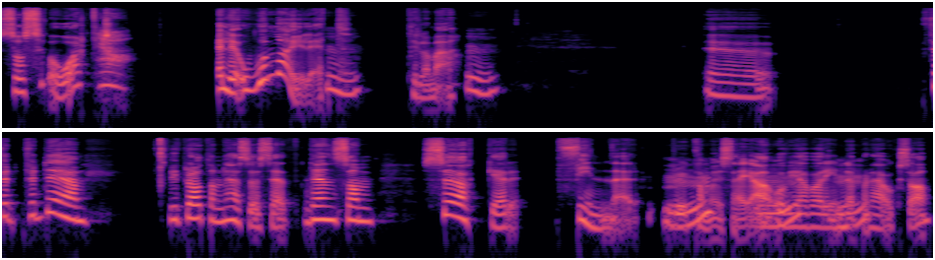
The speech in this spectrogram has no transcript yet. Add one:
så svårt, Ja. Eller omöjligt Mm. till och med. Mm. Eh, för, för det, vi pratar om det här så att den som söker finner, brukar Mm. man ju säga, och vi Mm. har varit inne på Mm. det här också.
